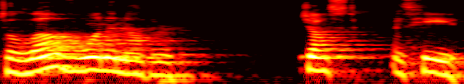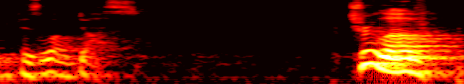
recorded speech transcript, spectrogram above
to love one another just as He has loved us. True love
